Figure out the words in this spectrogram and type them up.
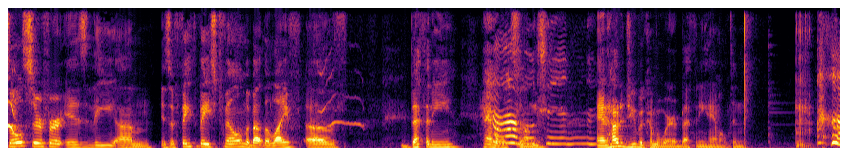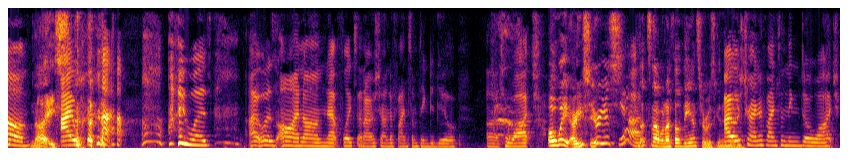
Soul Surfer is the um, is a faith based film about the life of Bethany Hamilton. Hamilton. And how did you become aware of Bethany Hamilton? Um, Nice. I, I was I was on um, Netflix and I was trying to find something to do uh, to watch. oh wait, are you serious? Yeah. That's not what I thought the answer was going to be. I was trying to find something to watch,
